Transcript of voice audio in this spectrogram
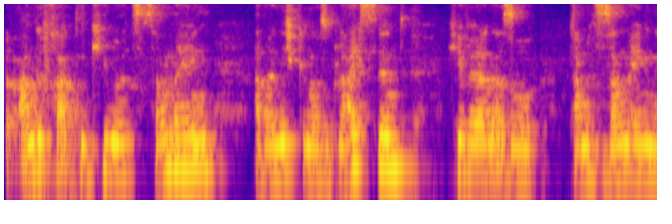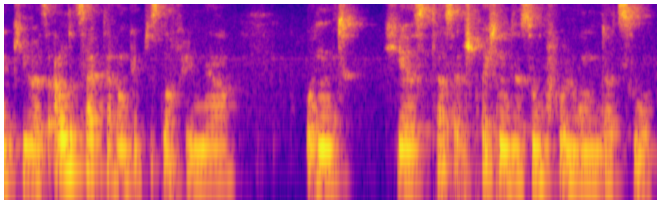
angefragten Keyword zusammenhängen, aber nicht genauso gleich sind. Hier werden also damit zusammenhängende Keywords angezeigt, davon gibt es noch viel mehr. Und hier ist das entsprechende Suchvolumen dazu.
